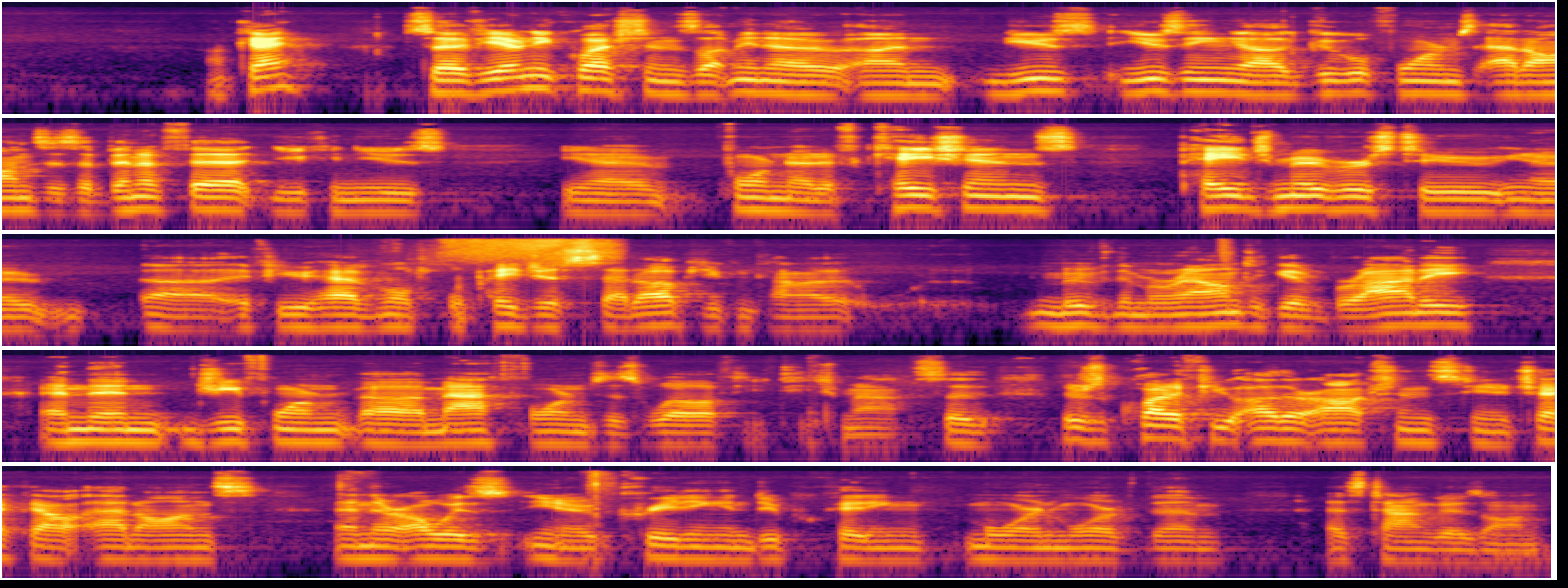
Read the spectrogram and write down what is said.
Okay, so if you have any questions, let me know. Um, use, using uh, Google Forms add-ons is a benefit. You can use you know form notifications, page movers to you know uh, if you have multiple pages set up, you can kind of move them around to give variety and then G-form uh, math forms as well if you teach math. So there's quite a few other options. You know, check out add-ons, and they're always you know creating and duplicating more and more of them as time goes on.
